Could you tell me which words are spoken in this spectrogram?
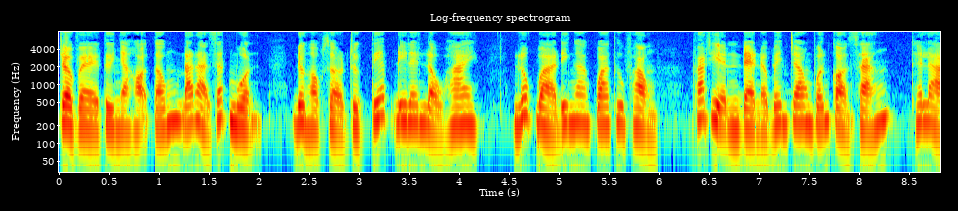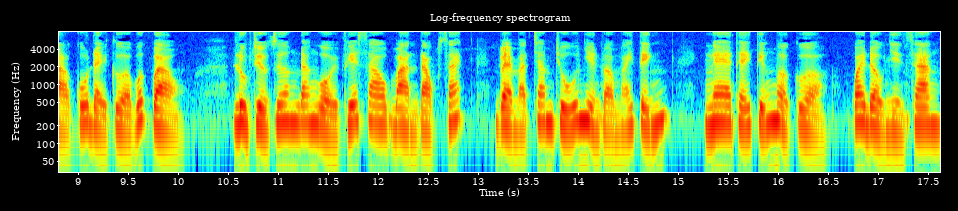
Trở về từ nhà họ Tống đã là rất muộn, đường học sở trực tiếp đi lên lầu 2. Lúc bà đi ngang qua thư phòng, phát hiện đèn ở bên trong vẫn còn sáng, thế là cô đẩy cửa bước vào. Lục Triều Dương đang ngồi phía sau bàn đọc sách, vẻ mặt chăm chú nhìn vào máy tính. Nghe thấy tiếng mở cửa, quay đầu nhìn sang.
